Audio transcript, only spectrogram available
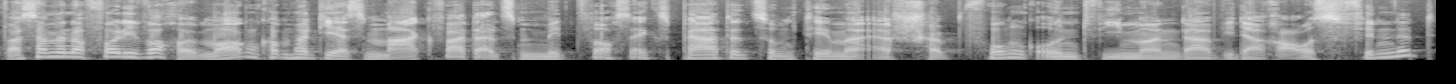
Was haben wir noch vor die Woche? Morgen kommt Matthias Marquardt als Mittwochsexperte zum Thema Erschöpfung und wie man da wieder rausfindet.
